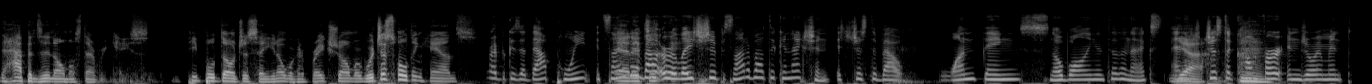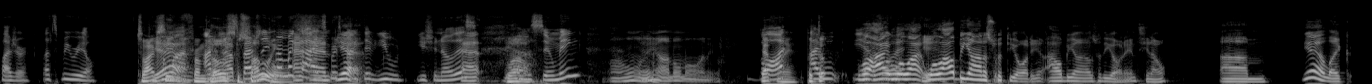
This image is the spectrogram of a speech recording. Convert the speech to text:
it happens in almost every case. People don't just say, you know, we're going to break Shomer. We're just holding hands. right, because at that point, it's not And even it's about a- a relationship. It's not about the connection. It's just about one thing snowballing into the next, and Yeah. it's just a comfort, enjoyment, pleasure. Let's be real. so I've Yeah. seen from I those especially people. from a guy's and- yeah. perspective, you you should know this. At- I'm assuming, oh, yeah, I don't know any. but, Definitely. But I the- w- yeah, well, I go well, ahead. I, well, I'll be honest with the audience. I'll be honest with the audience. You know, um, yeah, like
